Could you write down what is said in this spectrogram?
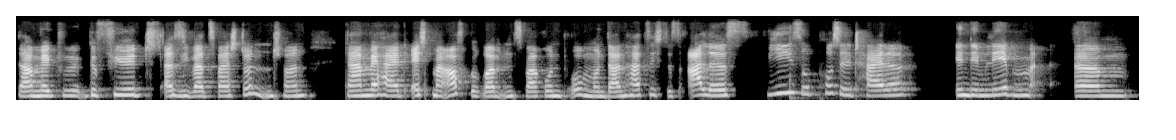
da haben wir gefühlt, also sie war zwei Stunden schon, da haben wir halt echt mal aufgeräumt und zwar rundum. Und dann hat sich das alles wie so Puzzleteile in dem Leben ähm,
